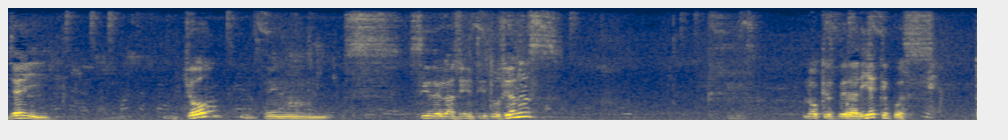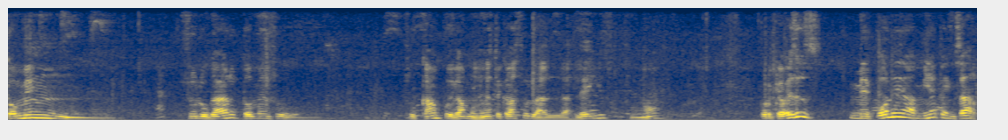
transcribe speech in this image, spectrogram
Jay, yo, en- si de las instituciones, lo que esperaría que pues tomen su lugar, tomen su, su campo, digamos, en este caso la- las leyes, ¿no? Porque a veces me pone a mí a pensar,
